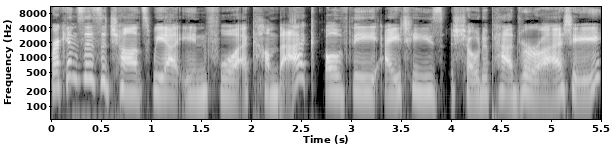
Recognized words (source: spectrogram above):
reckons there's a chance we are in for a comeback of the 80s shoulder pad variety.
